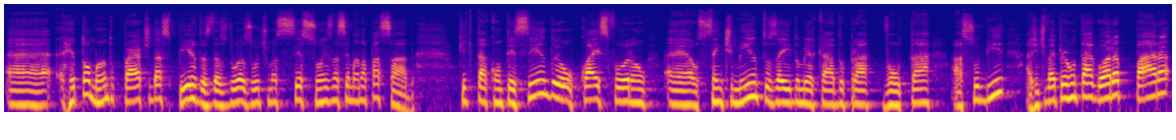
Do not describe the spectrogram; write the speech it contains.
é, retomando parte das perdas das duas últimas sessões na semana passada que está acontecendo ou quais foram é, os sentimentos aí do mercado para voltar a subir. A gente vai perguntar agora para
